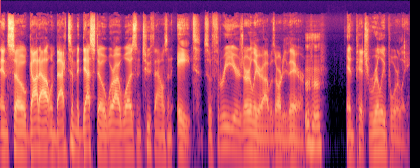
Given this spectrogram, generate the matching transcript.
and so got out, went back to Modesto where I was in 2008. So three years earlier, I was already there hmm and pitched really poorly.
